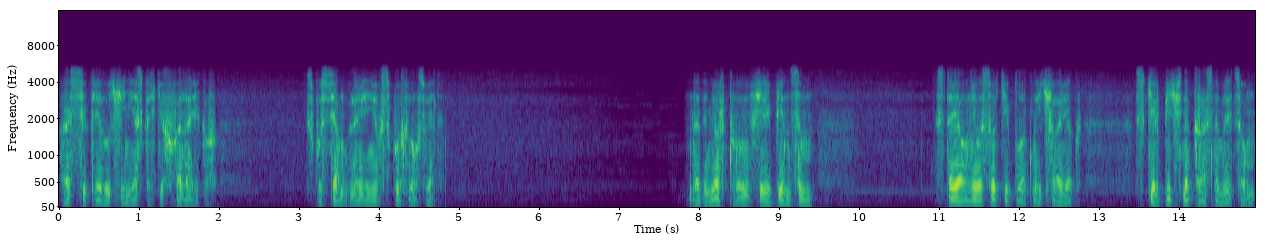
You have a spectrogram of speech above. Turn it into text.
рассекли лучи нескольких фонариков. Спустя мгновение вспыхнул свет. Над мертвым филиппинцем стоял невысокий плотный человек с кирпично-красным лицом.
